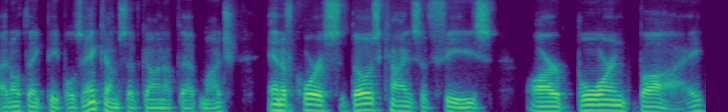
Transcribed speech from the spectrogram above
I don't think people's incomes have gone up that much. And of course, those kinds of fees are borne by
